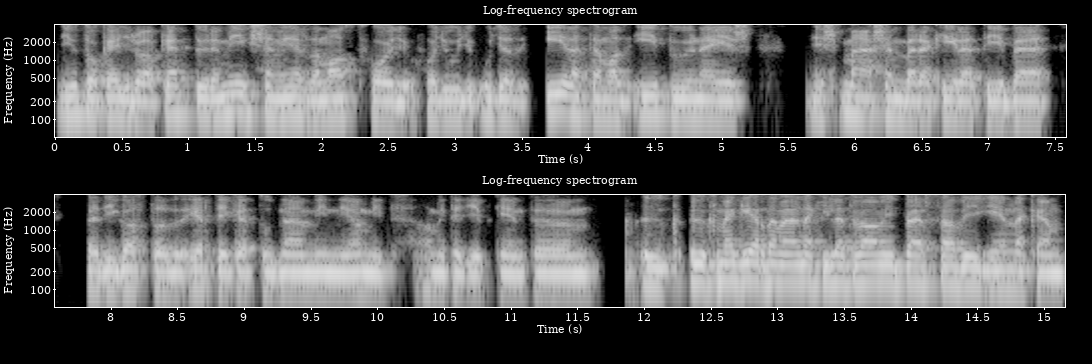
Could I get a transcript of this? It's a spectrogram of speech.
jutok egyről a kettőre, mégsem érzem azt, hogy, hogy úgy, úgy az életem az épülne, és, és más emberek életébe pedig azt az értéket tudnám vinni, amit, amit egyébként ők, ők megérdemelnek, illetve ami persze a végén nekem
